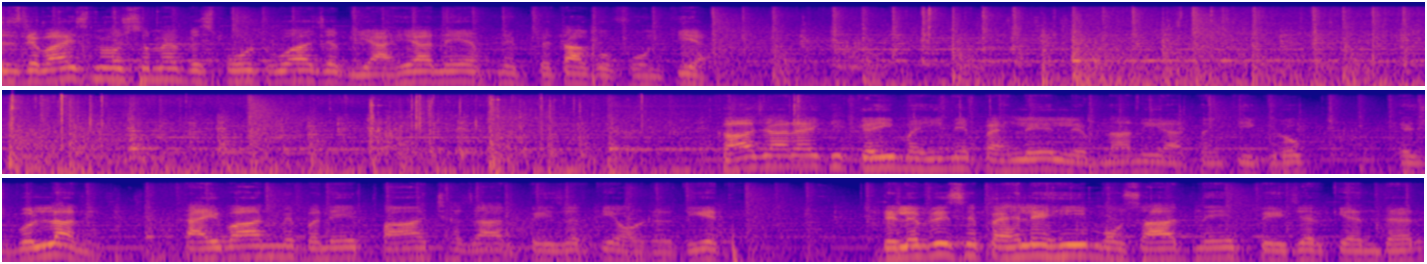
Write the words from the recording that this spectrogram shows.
इस डिवाइस में उस समय विस्फोट हुआ जब याहिया ने अपने पिता को फ़ोन किया। कहा जा रहा है कि कई महीने पहले लेबनानी आतंकी ग्रुप हिजबुल्ला ने ताइवान में बने 5000 पेजर के ऑर्डर दिए थे। डिलीवरी से पहले ही मोसाद ने पेजर के अंदर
